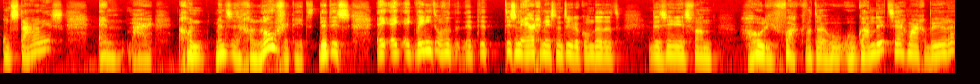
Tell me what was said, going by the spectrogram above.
ontstaan is. En, maar gewoon, mensen geloven dit. Dit is, ik, ik, ik weet niet of het, het... Het is een ergernis natuurlijk, omdat het de zin is van... Holy fuck, wat er, hoe, hoe kan dit zeg maar gebeuren?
